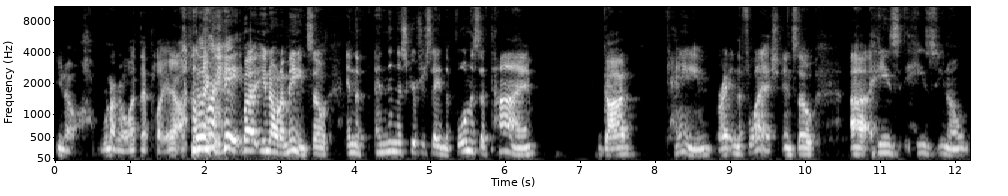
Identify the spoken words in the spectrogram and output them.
you know we're not going to let that play out. right. but you know what I mean. So in the and then the scriptures say in the fullness of time, God came right in the flesh, and so uh, he's he's you know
